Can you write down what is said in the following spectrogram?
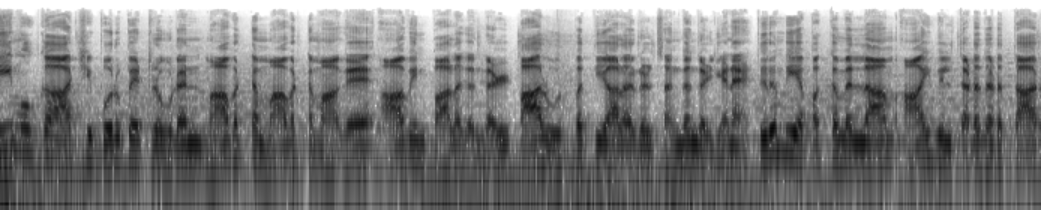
திமுக ஆட்சி பொறுப்பேற்றவுடன் மாவட்டம் மாவட்டமாக ஆவின் பாலகங்கள் பால் உற்பத்தியாளர்கள் சங்கங்கள் என திரும்பிய பக்கமெல்லாம் ஆய்வில் தடதடத்தார்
